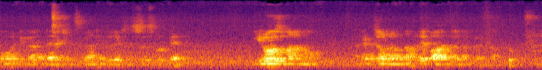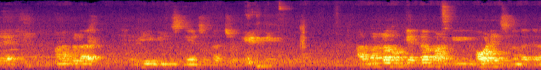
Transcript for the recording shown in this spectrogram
మూమెంట్ కానీ డైరెక్షన్స్ కానీ ప్రొజెక్షన్స్ చూసుకుంటే ఈ రోజు మనము రెడ్ జోన్లో ఉన్నాం రేపు ఆరెంజ్ జోన్ పెడతాం. అంటే మనకు కూడా హెవీ విండ్స్ గేమ్స్ ఉండొచ్చు. అర్బన్ ముఖ్యంగా మనకి హోర్డింగ్స్ ఉన్న దగ్గర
